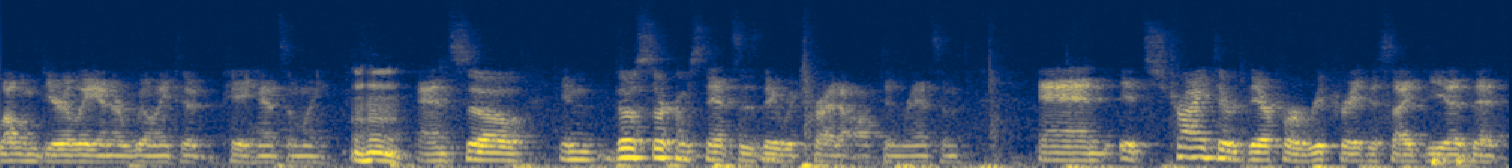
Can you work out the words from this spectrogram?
love him dearly and are willing to pay handsomely. hmm And so, in those circumstances, they would try to opt in ransom. And it's trying to therefore recreate this idea that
